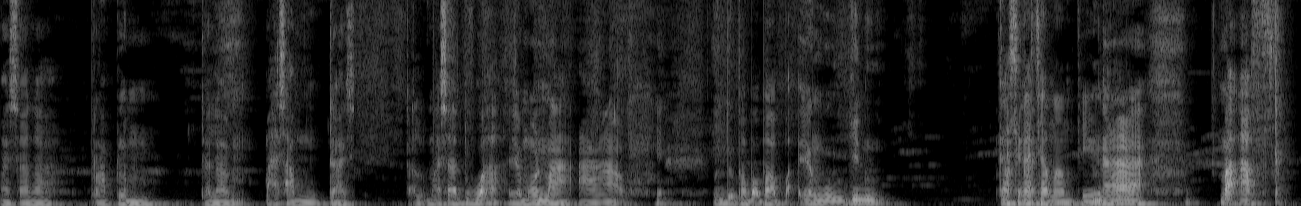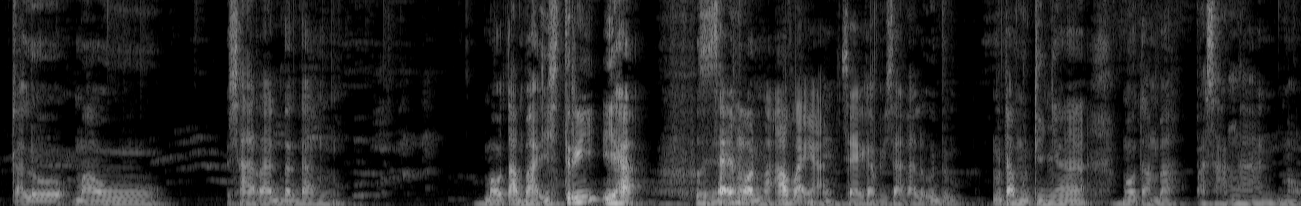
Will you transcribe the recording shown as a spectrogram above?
masalah problem dalam masa muda sih. Kalau masa tua ya mohon maaf. Untuk bapak-bapak yang mungkin kasih aja mampir. Nah, maaf kalau mau saran tentang mau tambah istri ya saya mohon maaf Pak ya. Saya nggak bisa kalau untuk muda-mudinya mau tambah pasangan mau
